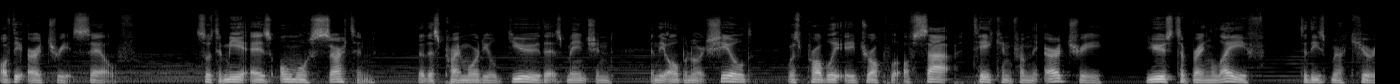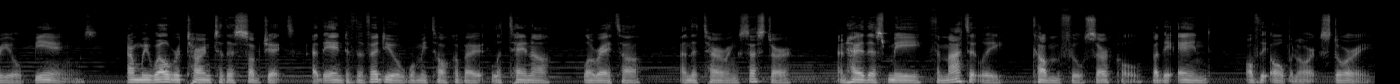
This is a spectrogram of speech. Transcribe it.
of the Erd tree itself. So to me it is almost certain that this primordial dew that is mentioned in the Albinauric shield was probably a droplet of sap taken from the Erd tree used to bring life to these mercurial beings. And we will return to this subject at the end of the video when we talk about Latenna, Loretta, and the Towering Sister, and how this may thematically come full circle by the end of the Albinauric story.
